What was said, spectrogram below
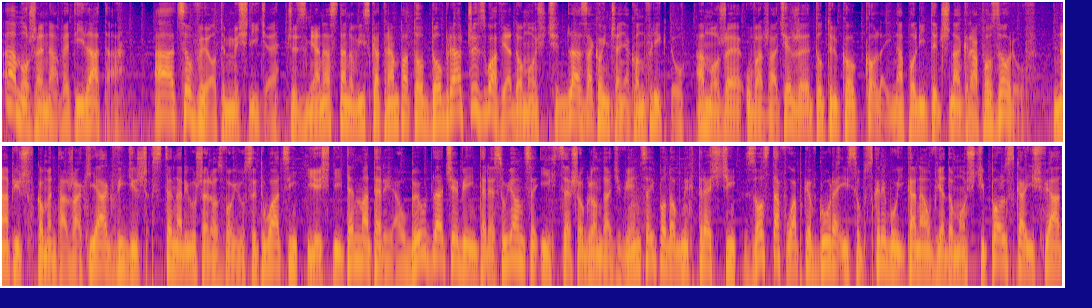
a może nawet i lata. A co wy o tym myślicie? Czy zmiana stanowiska Trumpa to dobra czy zła wiadomość dla zakończenia konfliktu? A może uważacie, że to tylko kolejna polityczna gra pozorów? Napisz w komentarzach, jak widzisz scenariusze rozwoju sytuacji. Jeśli ten materiał był dla Ciebie interesujący i chcesz oglądać więcej podobnych treści, zostaw łapkę w górę i subskrybuj kanał Wiadomości Polska i Świat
